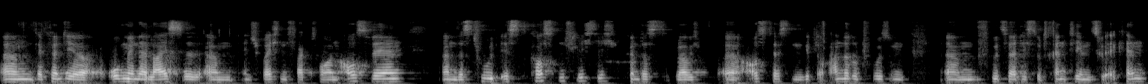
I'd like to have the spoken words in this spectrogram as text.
Ähm, da könnt ihr oben in der Leiste ähm, entsprechend Faktoren auswählen. Ähm, das Tool ist kostenpflichtig, könnt das, glaube ich, äh, austesten. Es gibt auch andere Tools, um ähm, frühzeitig so Trendthemen zu erkennen.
